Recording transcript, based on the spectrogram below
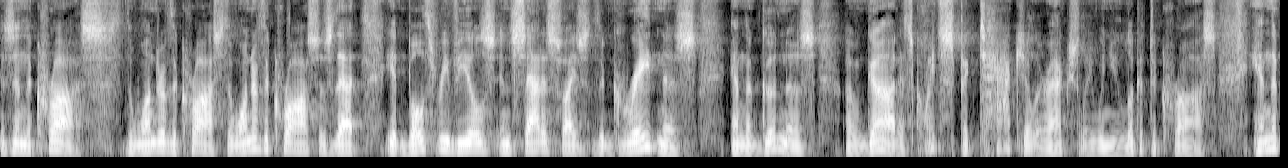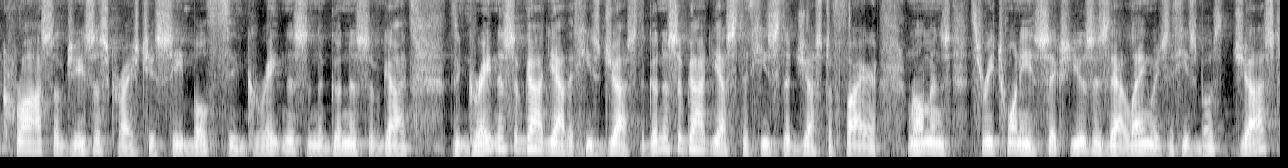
is in the cross, the wonder of the cross. The wonder of the cross is that it both reveals and satisfies the greatness and the goodness of God. It's quite spectacular, actually, when you look at the cross. In the cross of Jesus Christ, you see both the greatness and the goodness of God. The greatness of God, yeah, that He's just. The goodness of God, yes, that He's the justifier. Romans 3.26 uses that language that He's both just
